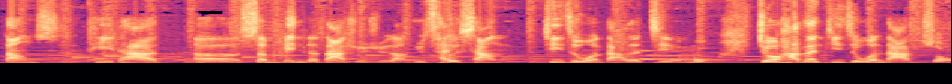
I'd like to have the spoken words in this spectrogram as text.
当时替他呃生病的大学学长去参向。机智问答的节目，就他在机智问答中，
